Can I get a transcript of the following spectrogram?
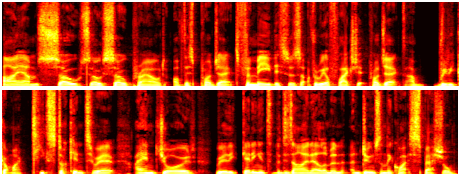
I am so, so, so proud of this project. For me, this was a real flagship project. I really got my teeth stuck into it. I enjoyed really getting into the design element and doing something quite special.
